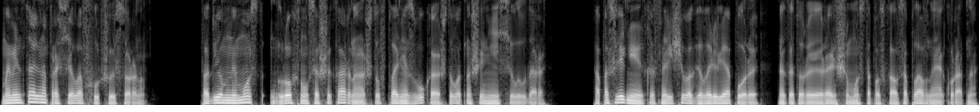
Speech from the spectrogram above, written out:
моментально просела в худшую сторону. Подъемный мост грохнулся шикарно, что в плане звука, что в отношении силы удара. А последние красноречиво говорили опоры, на которые раньше мост опускался плавно и аккуратно.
